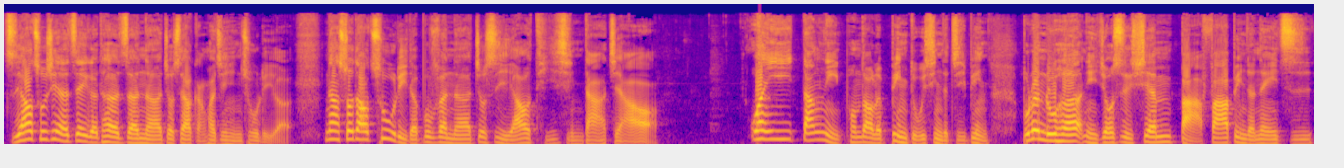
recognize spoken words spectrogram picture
只要出现了这个特征呢，就是要赶快进行处理了。那说到处理的部分呢，就是也要提醒大家哦。万一当你碰到了病毒性的疾病，不论如何，你就是先把发病的那一只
